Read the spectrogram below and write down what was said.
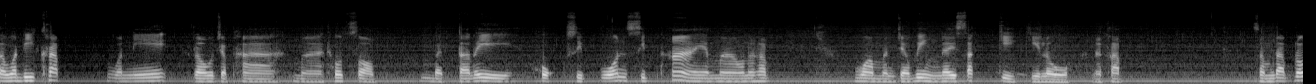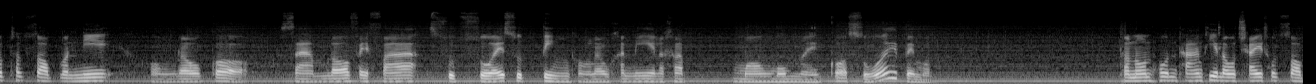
สวัสดีครับ วันนี้เราจะพามาทดสอบแบตเตอรี่ 60 โวลต์ 15 แอมป์นะครับ ว่ามันจะวิ่งได้สักกี่กิโลนะครับสำหรับรถทดสอบวันนี้ของเราก็ 3 ล้อไฟฟ้าสุดสวยสุดติ่งของเราคันนี้แหละครับ มองมุมไหนก็สวยไปหมด ถนนหนทางที่เราใช้ทดสอบ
